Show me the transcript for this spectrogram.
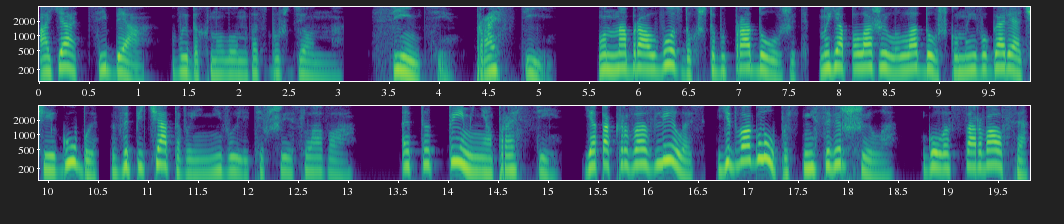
«А я тебя», — выдохнул он возбужденно. «Синти, прости». Он набрал воздух, чтобы продолжить, но я положила ладошку на его горячие губы, запечатывая невылетевшие слова. «Это ты меня прости. Я так разозлилась, едва глупость не совершила». Голос сорвался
